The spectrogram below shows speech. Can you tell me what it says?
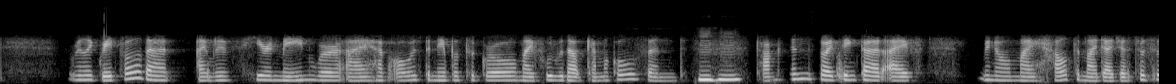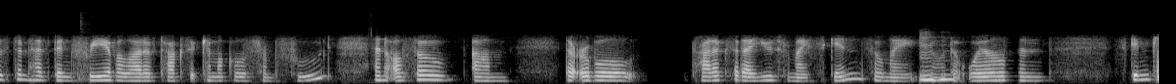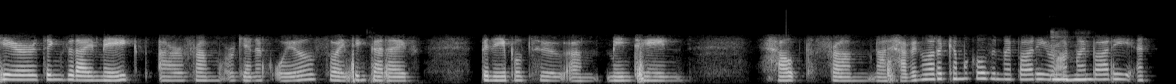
really grateful that I live here in Maine where I have always been able to grow my food without chemicals and mm-hmm. toxins. So I think that I've you know, my health and my digestive system has been free of a lot of toxic chemicals from food, and also um, the herbal products that I use for my skin. So my, you mm-hmm. know, the oils and skincare things that I make are from organic oils. So I think that I've been able to um, maintain health from not having a lot of chemicals in my body or mm-hmm. on my mm-hmm. body. And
